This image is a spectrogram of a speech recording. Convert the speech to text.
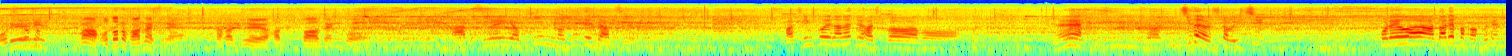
保留にまあほとんど変わんないですね。78%前後。熱いよ金の時点で熱い。パチンコで78%はもうねえ。1だよ。しかも1これは当たれば確変で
